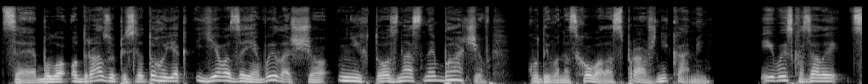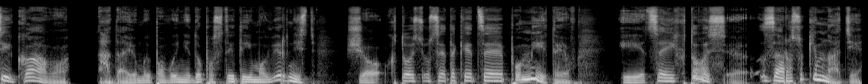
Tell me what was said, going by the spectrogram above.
Це було одразу після того, як Єва заявила, що ніхто з нас не бачив, куди вона сховала справжній камінь. І ви сказали цікаво. Гадаю, ми повинні допустити ймовірність, що хтось усе таки це помітив, і цей хтось е, зараз у кімнаті.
